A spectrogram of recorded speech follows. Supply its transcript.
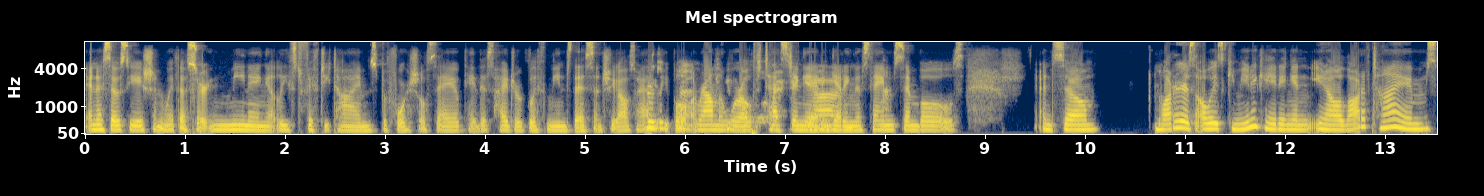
in association with a certain meaning at least 50 times before she'll say, okay, this hydroglyph means this. And she also has people around the world testing it yeah. and getting the same symbols. And so water is always communicating. And, you know, a lot of times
